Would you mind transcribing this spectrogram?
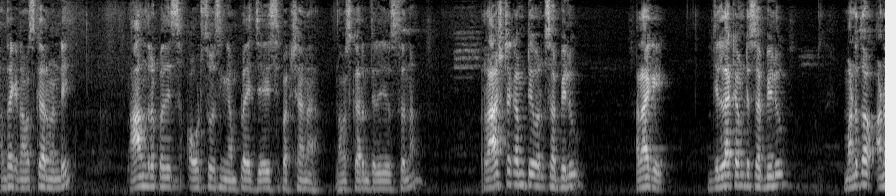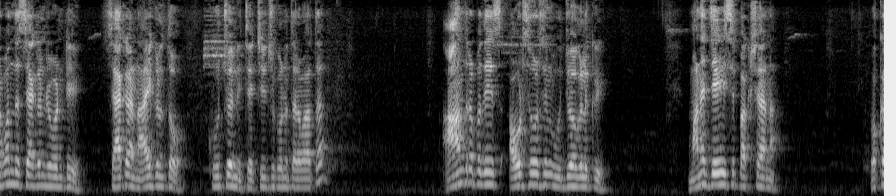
అందరికీ నమస్కారం అండి. ఆంధ్రప్రదేశ్ అవుట్సోర్సింగ్ ఎంప్లాయీస్ జేఏసీ పక్షాన నమస్కారం తెలియజేస్తున్నాం. రాష్ట్ర కమిటీ వర్గ సభ్యులు అలాగే జిల్లా కమిటీ సభ్యులు మనతో అనుబంధ శాఖ ఉన్నటువంటి శాఖ నాయకులతో కూర్చొని చర్చించుకున్న తర్వాత ఆంధ్రప్రదేశ్ అవుట్సోర్సింగ్ ఉద్యోగులకి మన జేఏసీ పక్షాన ఒక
